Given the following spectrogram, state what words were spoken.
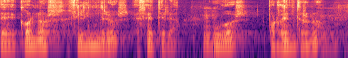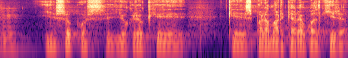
eh, conos, cilindros, etcétera, Hubo por dentro, ¿no? Y eso, pues yo creo que, que es para marcar a cualquiera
